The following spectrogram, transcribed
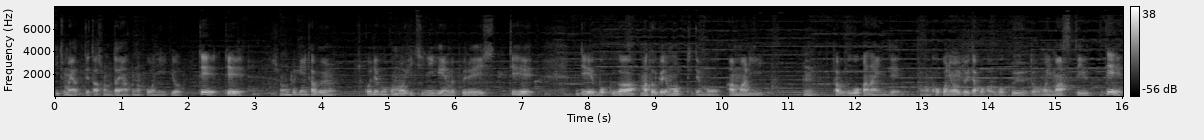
いつもやってたその大学の方に寄ってでその時に多分そこで僕も12ゲームプレイしてで僕が、まあ、東京で持っててもあんまり、うん、多分動かないんでここに置いといた方が動くと思いますって言って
